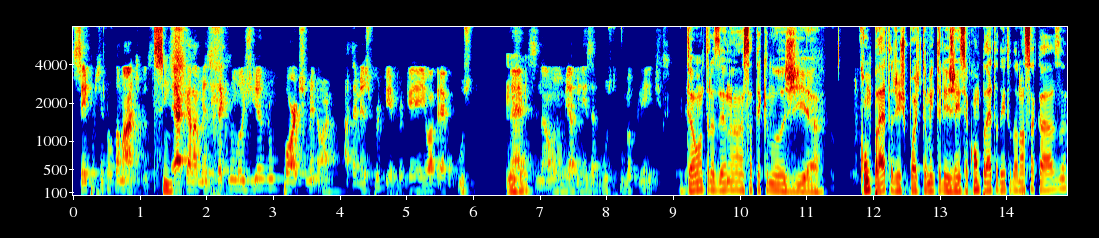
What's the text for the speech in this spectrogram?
100% automáticas. Sim. É aquela mesma tecnologia num porte menor. Até mesmo por quê? Porque eu agrego custo. Uhum. Né? Senão não viabiliza custo para o meu cliente. Então, trazendo essa tecnologia completa, a gente pode ter uma inteligência completa dentro da nossa casa.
